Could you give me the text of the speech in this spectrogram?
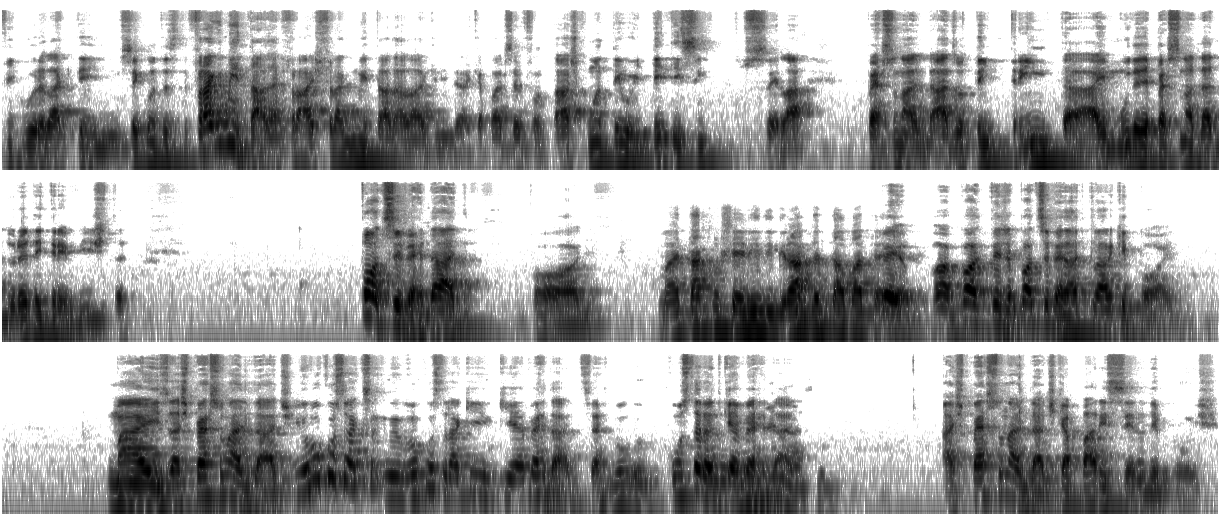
figura lá que tem não sei quantas. Fragmentada, as fragmentadas lá que, que apareceram Fantástico. Uma tem 85, sei lá, personalidades, ou tem 30, aí muda de personalidade durante a entrevista. Pode ser verdade? Pode. Mas tá com cheirinho de grávida de Taubaté. Pode, veja, pode ser verdade, claro que pode. Mas as personalidades, eu vou considerar que, eu vou considerar que, que é verdade, certo? Considerando que é verdade. As personalidades que apareceram depois,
